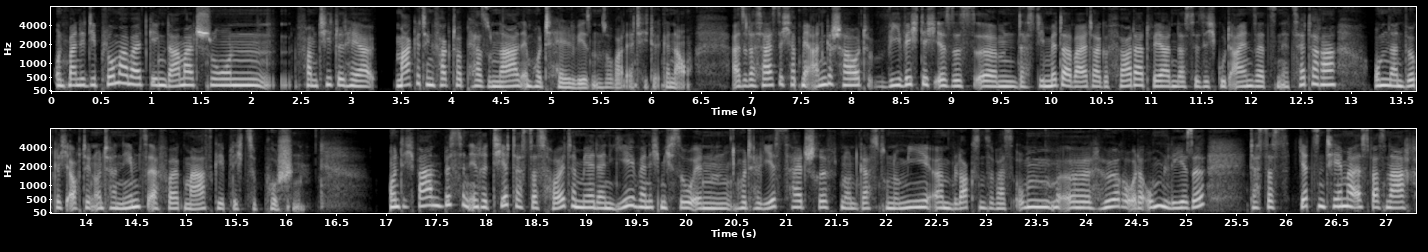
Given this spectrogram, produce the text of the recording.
Und meine Diplomarbeit ging damals schon vom Titel her Marketingfaktor Personal im Hotelwesen, so war der Titel, genau. Also das heißt, ich habe mir angeschaut, wie wichtig ist es, ähm, dass die Mitarbeiter gefördert werden, dass sie sich gut einsetzen etc., um dann wirklich auch den Unternehmenserfolg maßgeblich zu pushen. Und ich war ein bisschen irritiert, dass das heute mehr denn je, wenn ich mich so in Hotelierszeitschriften und Gastronomie-Blogs und sowas umhöre oder umlese, dass das jetzt ein Thema ist, was nach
